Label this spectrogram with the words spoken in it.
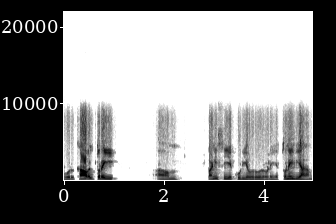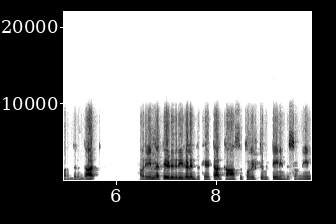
ஒரு காவல்துறை பணி செய்யக்கூடிய ஒருவருடைய துணைவியார் அமர்ந்திருந்தார். அவர் என்ன தேடுகிறீர்கள்? என்று கேட்டார். காசு தொலைத்து விட்டேன் என்று சொன்னேன்.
